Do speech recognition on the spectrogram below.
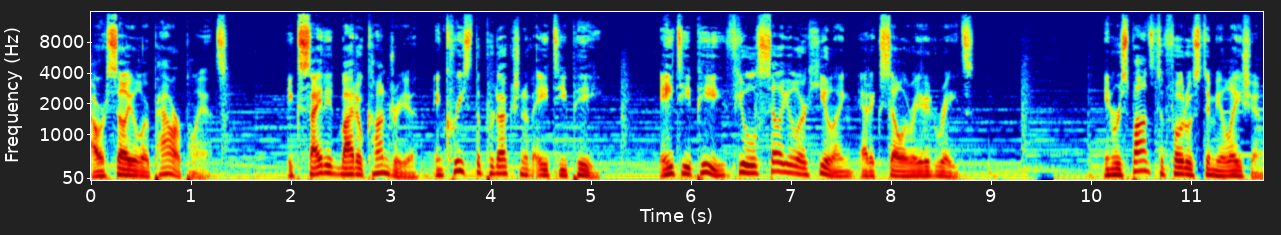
our cellular power plants. Excited mitochondria increase the production of ATP. ATP fuels cellular healing at accelerated rates. In response to photostimulation,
